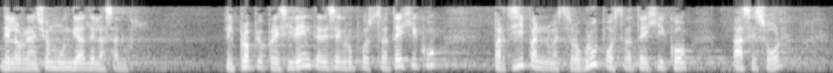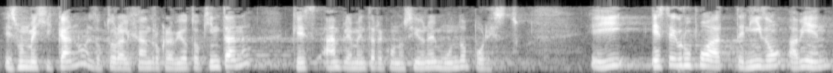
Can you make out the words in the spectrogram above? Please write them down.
de la Organización Mundial de la Salud el propio presidente de ese grupo estratégico participa en nuestro grupo estratégico asesor. Es un mexicano, el doctor Alejandro Cravioto Quintana, que es ampliamente reconocido en el mundo por esto. Y este grupo ha tenido a bien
